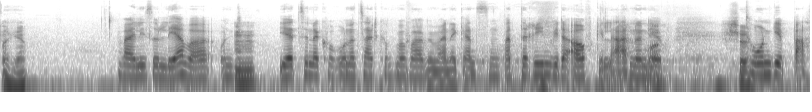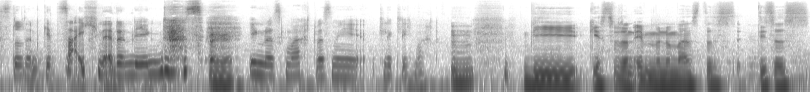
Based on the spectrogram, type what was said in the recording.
Okay. Weil ich so leer war. Und mhm. jetzt in der Corona-Zeit kommt mir vor, habe ich meine ganzen Batterien wieder aufgeladen und wow. ich habe Schön. Ton gebastelt und gezeichnet und irgendwas, okay. irgendwas gemacht, was mich glücklich macht. Mhm. Wie gehst du dann eben, wenn du meinst, dass dieses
